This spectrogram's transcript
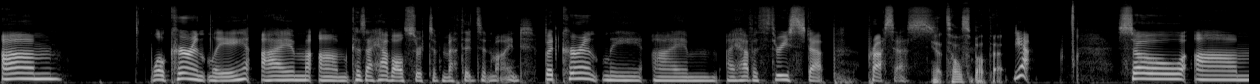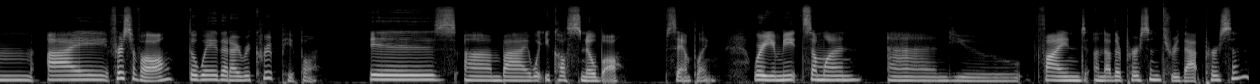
Um, well, currently I'm because um, I have all sorts of methods in mind, but currently I'm I have a three step process. Yeah, tell us about that. Yeah. So um, I first of all, the way that I recruit people is um, by what you call snowball sampling, where you meet someone and you find another person through that person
